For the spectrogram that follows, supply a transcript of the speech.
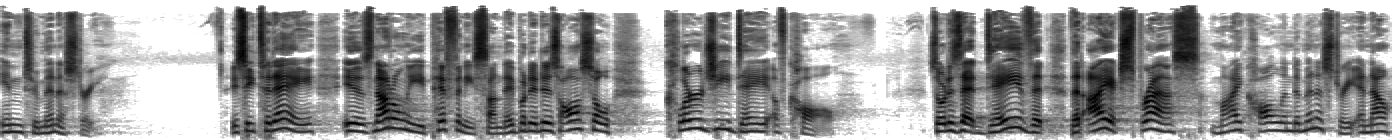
into ministry. You see, today is not only Epiphany Sunday, but it is also Clergy Day of Call. So it is that day that, that I express my call into ministry. And now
